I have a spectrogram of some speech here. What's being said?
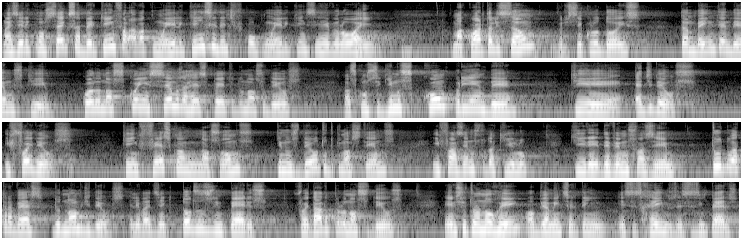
mas ele consegue saber quem falava com ele, quem se identificou com ele, quem se revelou a ele. Uma quarta lição, versículo 2, também entendemos que quando nós conhecemos a respeito do nosso Deus, nós conseguimos compreender que é de Deus, e foi Deus quem fez com que nós somos, que nos deu tudo que nós temos e fazemos tudo aquilo que devemos fazer, tudo através do nome de Deus. Ele vai dizer que todos os impérios foi dado pelo nosso Deus. Ele se tornou rei, obviamente, se ele tem esses reinos, esses impérios,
